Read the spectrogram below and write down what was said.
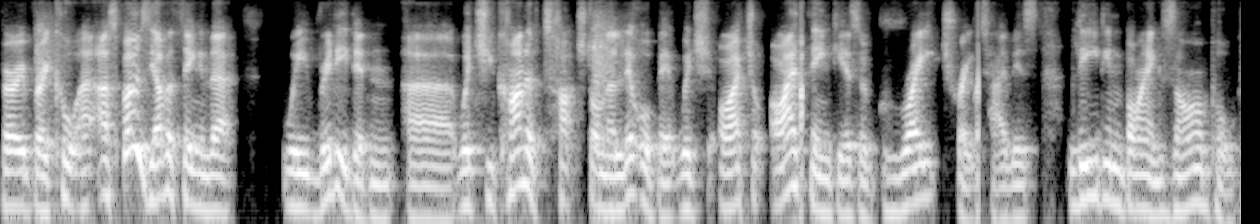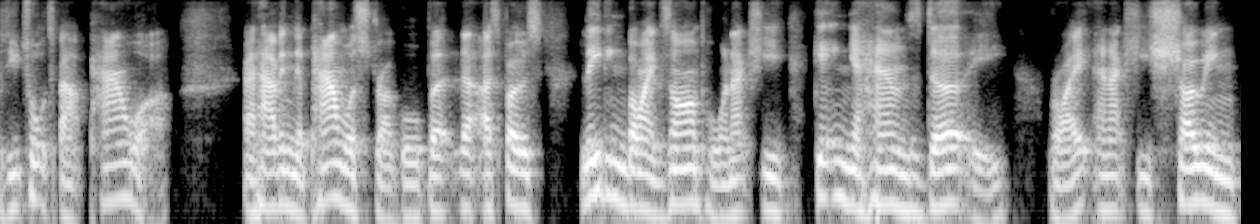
Very, very cool. I, I suppose the other thing that we really didn't, uh, which you kind of touched on a little bit, which I, I think is a great trait to have, is leading by example. Because you talked about power and having the power struggle, but I suppose leading by example and actually getting your hands dirty, right, and actually showing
